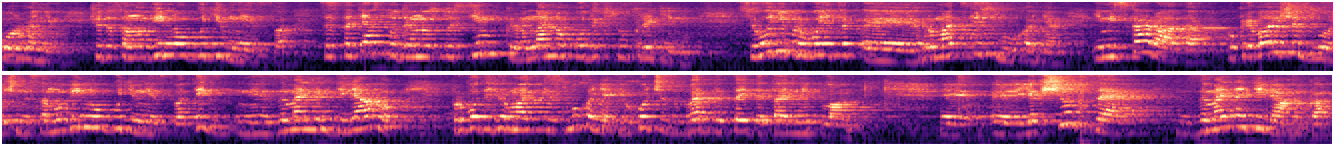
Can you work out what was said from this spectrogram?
органів щодо самовільного будівництва. Це стаття 197 Кримінального кодексу України. Сьогодні проводяться е, громадські слухання, і міська рада, покриваючи злочини самовільного будівництва тих е, земельних ділянок, проводить громадські слухання і хоче затвердити цей детальний план. Е, е, Якщо це земельна ділянка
